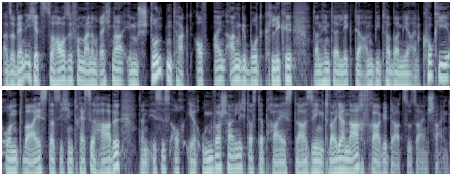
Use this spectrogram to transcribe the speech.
Also wenn ich jetzt zu Hause von meinem Rechner im Stundentakt auf ein Angebot klicke, dann hinterlegt der Anbieter bei mir ein Cookie und weiß, dass ich Interesse habe, dann ist es auch eher unwahrscheinlich, dass der Preis da sinkt, weil ja Nachfrage da zu sein scheint.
